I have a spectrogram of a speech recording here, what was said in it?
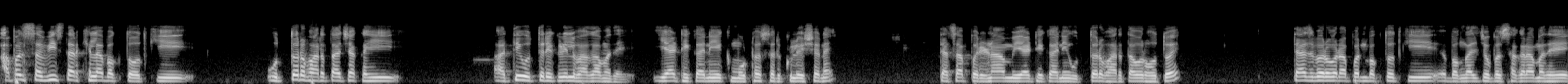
आपण सव्वीस तारखेला बघतो की उत्तर भारताच्या काही अतिउत्तरेकडील भागामध्ये या ठिकाणी एक मोठं सर्क्युलेशन आहे. त्याचा परिणाम या ठिकाणी उत्तर भारतावर होतो आहे त्याचबरोबर आपण बघतो की बंगालच्या उपसागरामध्ये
